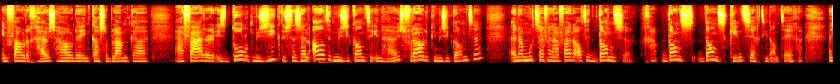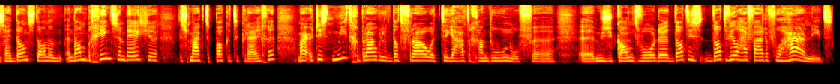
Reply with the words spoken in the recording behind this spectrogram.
eenvoudig huishouden in Casablanca. Haar vader is dol op muziek. Dus er zijn altijd muzikanten in huis. Vrouwelijke muzikanten. En dan moet zij van haar vader altijd dansen. Dans, danskind, zegt hij dan tegen En zij danst dan. En, dan begint ze een beetje de smaak te pakken te krijgen. Maar het is niet gebruikelijk dat vrouwen theater gaan doen. Of uh, uh, muzikant worden. Dat, is, dat wil haar vader voor haar niet.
